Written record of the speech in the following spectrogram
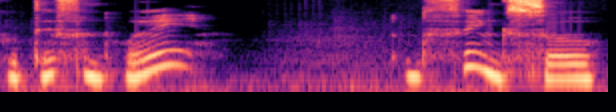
go different way? Don't think so.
